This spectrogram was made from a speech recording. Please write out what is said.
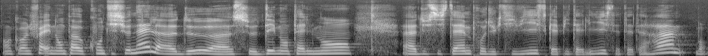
encore une fois, et non pas au conditionnel de ce démantèlement du système productiviste, capitaliste, etc. Bon,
